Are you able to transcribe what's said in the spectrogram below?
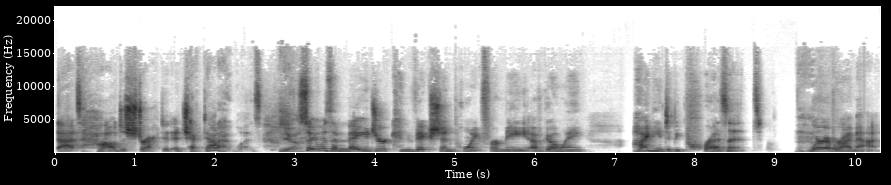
That's how distracted and checked out I was. Yeah. So it was a major conviction point for me of going, I need to be present Mhm. wherever I'm at.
